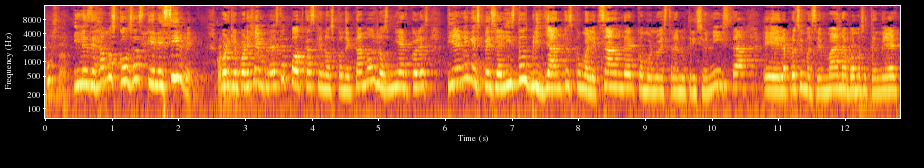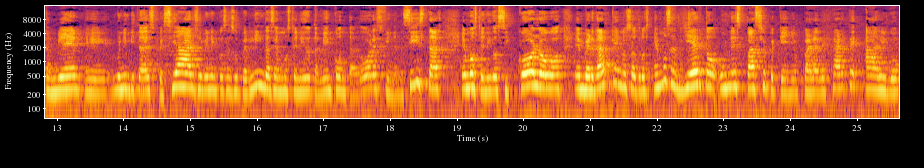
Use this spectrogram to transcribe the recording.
gusta. Y les dejamos cosas que les sirven. Porque, por ejemplo, este podcast que nos conectamos los miércoles tienen especialistas brillantes como Alexander, como nuestra nutricionista. Eh, la próxima semana vamos a tener también eh, una invitada especial. Se vienen cosas súper lindas. Hemos tenido también contadores, financistas, hemos tenido psicólogos. En verdad que nosotros hemos abierto un espacio pequeño para dejarte algo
